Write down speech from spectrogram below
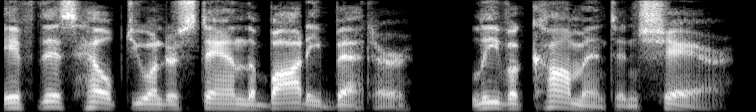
If this helped you understand the body better, leave a comment and share.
